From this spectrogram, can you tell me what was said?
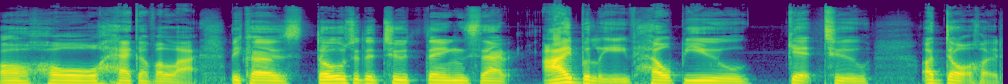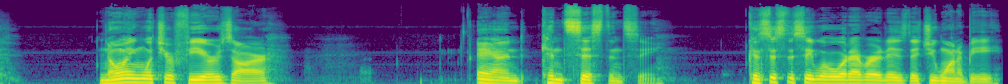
a whole heck of a lot because those are the two things that I believe help you get to adulthood. Knowing what your fears are and consistency. Consistency with whatever it is that you want to be.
